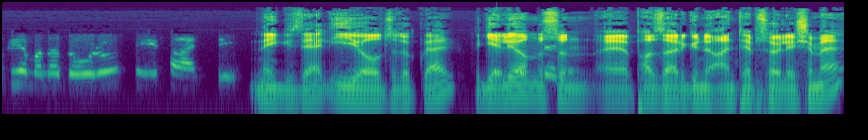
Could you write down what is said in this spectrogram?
Adıyaman'a doğru seyir halindeyim. Ne güzel iyi yolculuklar. Geliyor musun e, pazar günü Antep söyleşime?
